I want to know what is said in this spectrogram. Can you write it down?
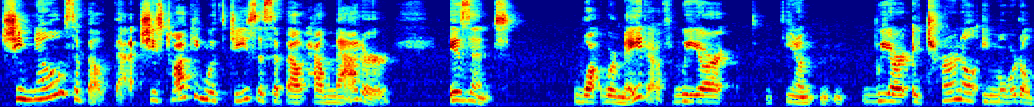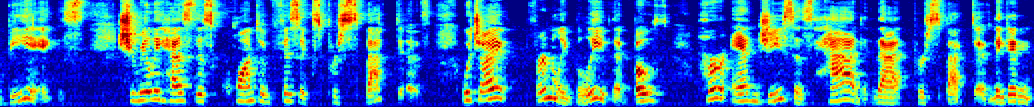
She knows about that. She's talking with Jesus about how matter isn't what we're made of. We are you know we are eternal immortal beings she really has this quantum physics perspective which i firmly believe that both her and jesus had that perspective they didn't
